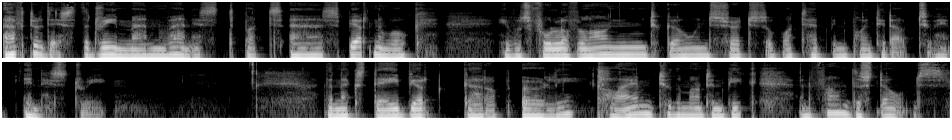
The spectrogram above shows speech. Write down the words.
After this the dream man vanished, but as Björn awoke, He was full of longing to go in search of what had been pointed out to him in his dream. The next day Björn got up early, climbed to the mountain peak, and found the stones.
